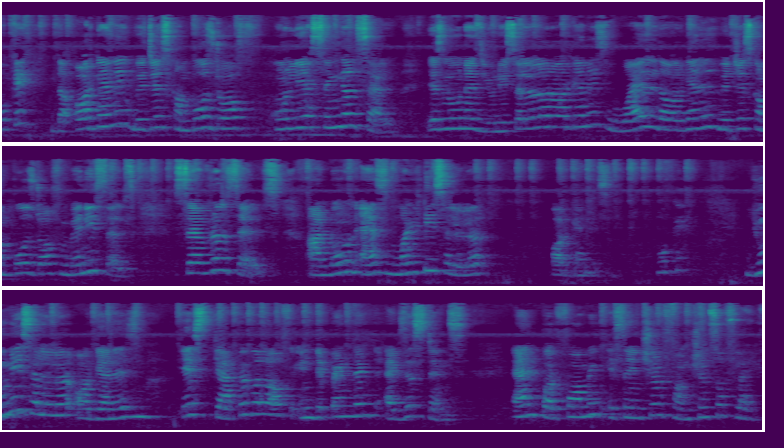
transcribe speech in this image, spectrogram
Okay, the organism which is composed of only a single cell is known as unicellular organism while the organism which is composed of many cells, several cells are known as multicellular organism. Okay, unicellular organism is capable of independent existence and performing essential functions of life.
